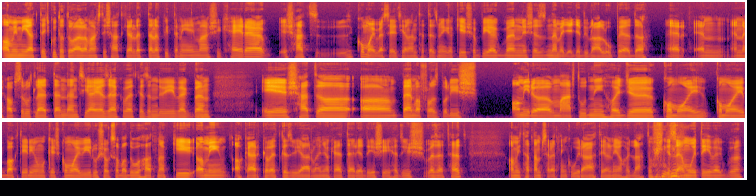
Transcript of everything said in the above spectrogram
ami miatt egy kutatóállomást is át kellett telepíteni egy másik helyre, és hát komoly veszélyt jelenthet ez még a későbbiekben, és ez nem egy egyedülálló példa. Er, en, ennek abszolút lehet tendenciája az elkövetkezendő években, és hát a, a permafrostból is amiről már tudni, hogy komoly, komoly baktériumok és komoly vírusok szabadulhatnak ki, ami akár következő járványok elterjedéséhez is vezethet amit hát nem szeretnénk újra átélni, ahogy láttunk így az elmúlt évekből.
